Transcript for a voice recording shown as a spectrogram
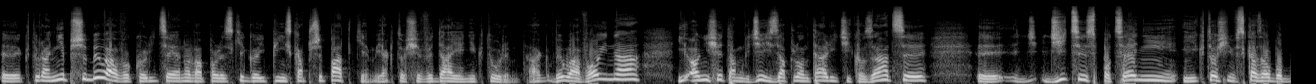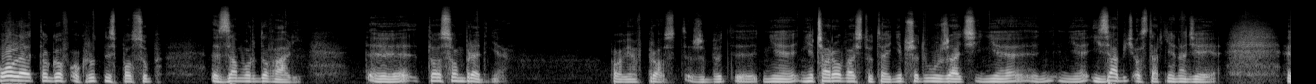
e, która nie przybyła w okolice Janowa Poleskiego i Pińska przypadkiem, jak to się wydaje niektórym. Tak? Była wojna i oni się tam gdzieś zaplątali, ci kozacy, dzicy, spoceni i ktoś im wskazał bobole, to go w okrutny sposób zamordowali. E, to są brednie. Powiem wprost, żeby e, nie, nie czarować tutaj, nie przedłużać i, nie, nie, i zabić ostatnie nadzieje e,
